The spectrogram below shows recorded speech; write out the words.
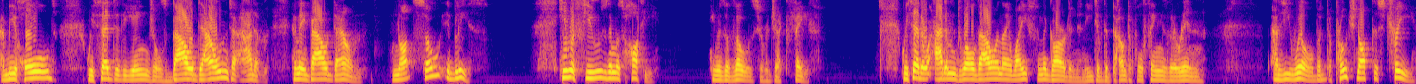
And behold, we said to the angels, Bow down to Adam. And they bowed down. Not so Iblis. He refused and was haughty. He was of those who reject faith. We said, O Adam, dwell thou and thy wife in the garden, and eat of the bountiful things therein, as ye will, but approach not this tree,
